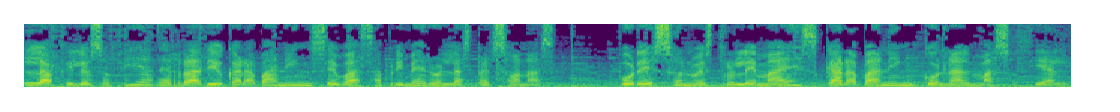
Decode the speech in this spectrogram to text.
La filosofía de Radio Caravaning se basa primero en las personas. Por eso nuestro lema es Caravaning con alma social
